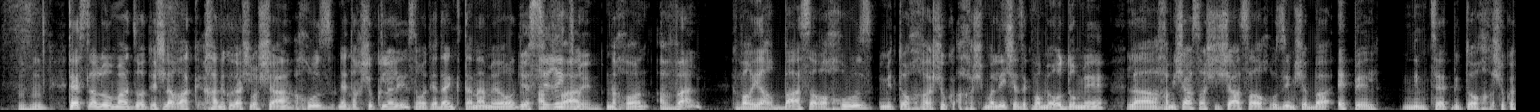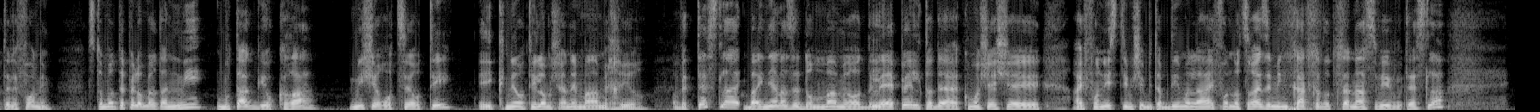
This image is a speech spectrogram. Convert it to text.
טסלה לעומת זאת יש לה רק 1.3% נתח שוק כללי זאת אומרת היא עדיין קטנה מאוד. היא עשירית אבל- מהן. נכון אבל כבר היא 14 אחוז מתוך השוק החשמלי שזה כבר מאוד דומה ל-15-16 אחוזים שבה אפל נמצאת מתוך שוק הטלפונים. זאת אומרת אפל אומרת אני מותג יוקרה מי שרוצה אותי יקנה אותי לא משנה מה המחיר. וטסלה בעניין הזה דומה מאוד לאפל אתה יודע כמו שיש אה, אייפוניסטים שמתאבדים על האייפון נוצרה איזה מין כת כזאת קטנה סביב טסלה.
